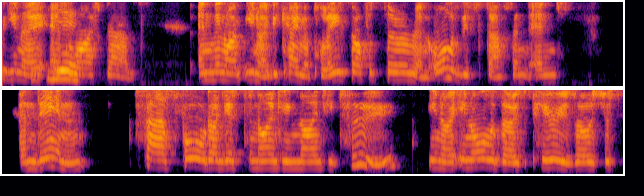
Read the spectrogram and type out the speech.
you know, as yes. life does and then I, you know, became a police officer and all of this stuff, and and and then fast forward, I guess, to 1992. You know, in all of those periods, I was just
